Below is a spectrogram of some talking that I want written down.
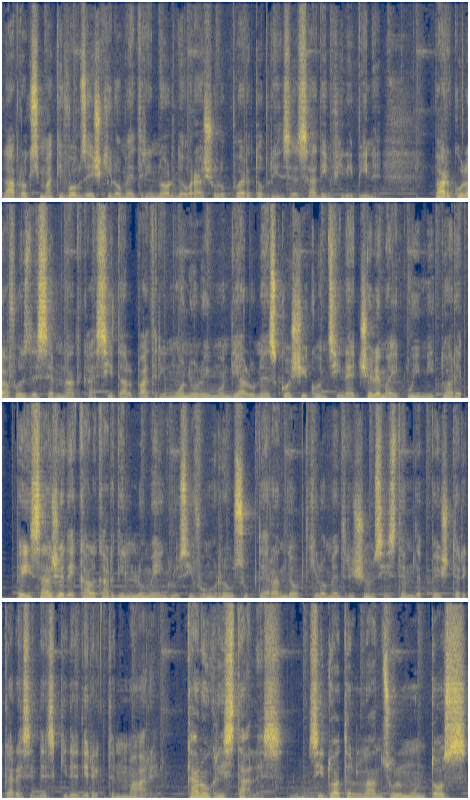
la aproximativ 80 km nord de orașul Puerto Princesa din Filipine. Parcul a fost desemnat ca sit al Patrimoniului Mondial UNESCO și conține cele mai uimitoare peisaje de calcar din lume, inclusiv un râu subteran de 8 km și un sistem de peșteri care se deschide direct în mare. Cano Cristales, situat în lanțul muntos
